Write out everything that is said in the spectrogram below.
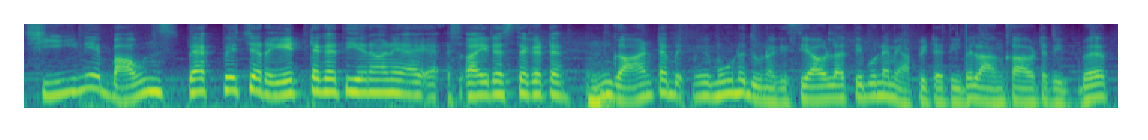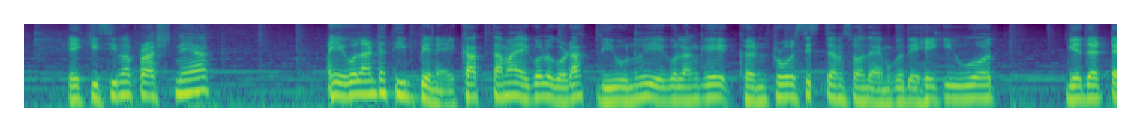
චීනේ බවන්ස් බැක් වෙච්ච රේට්ක තියෙනවන අයිරස්තකට ගාන්ට මුණ දුන. කිසිවල්ල තිබුණ මේ අපිට තිබ ලංකාවට තිබ්බ ඒ කිසිම ප්‍රශ්නයක් ඒගොලන්ට තිබෙන එකක් තම ගොල ගොඩක් දියුණු ඒගොලන්ගේ කන්ට්‍රෝල් සිස්ටම් සොඳ මකද හෙකිවෝත් ගෙදට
